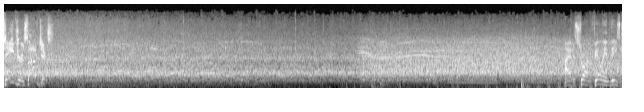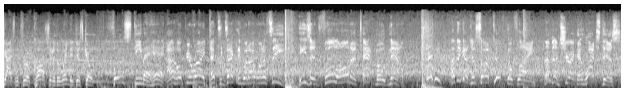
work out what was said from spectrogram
dangerous objects. I have a strong feeling these guys will throw caution to the wind and just go full steam ahead. I hope you're right. That's exactly what I want to see. He's in full-on attack mode now. I think I just saw a tooth go flying. I'm not sure I can watch this.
